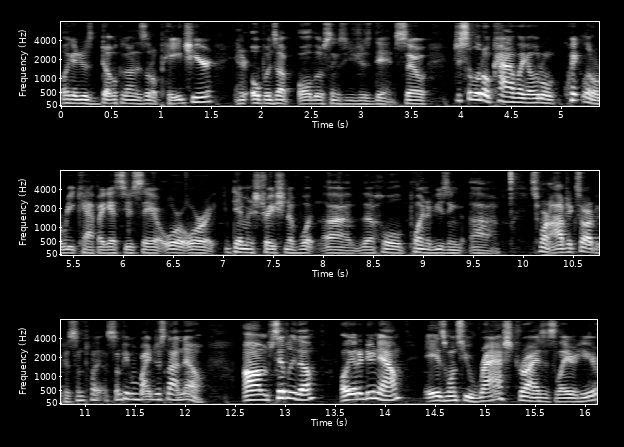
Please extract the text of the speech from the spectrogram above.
All you gotta do is double click on this little page here, and it opens up all those things you just did. So just a little kind of like a little quick little recap, I guess you'd say, or or demonstration of what uh, the whole point of using. Uh, smart objects are because some, some people might just not know. Um, simply though, all you gotta do now is once you rasterize this layer here,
